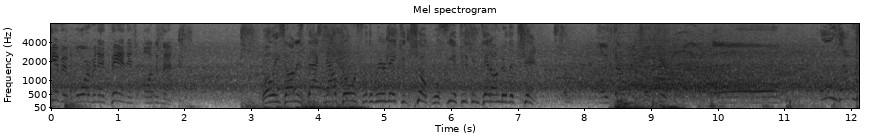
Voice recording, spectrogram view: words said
give him more of an advantage on the mat? Well, he's on his back now going for the rear naked choke. We'll see if he can get under the chin. Oh, he's got him the choke here. Oh, Oh, that was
